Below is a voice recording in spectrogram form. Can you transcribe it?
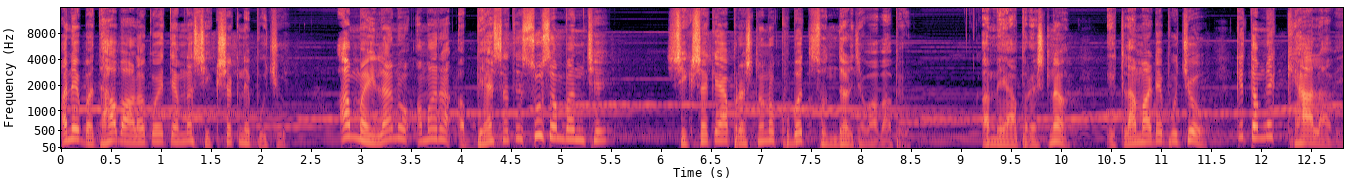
અને બધા બાળકોએ તેમના શિક્ષકને પૂછ્યું, આ મહિલાનો અમારા અભ્યાસ સાથે શું સંબંધ છે? શિક્ષકે આ પ્રશ્નનો ખૂબ જ સુંદર જવાબ આપ્યો. અમે આ પ્રશ્ન એટલા માટે પૂછ્યો કે તમને ખ્યાલ આવે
